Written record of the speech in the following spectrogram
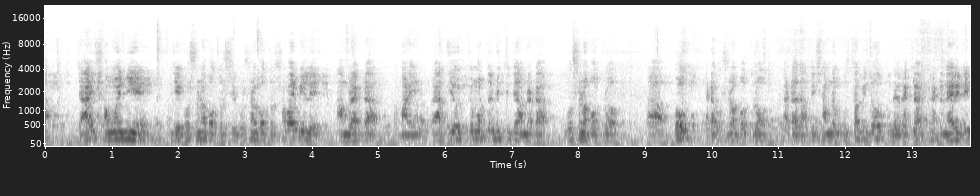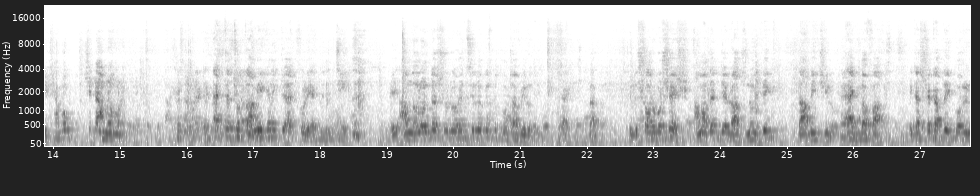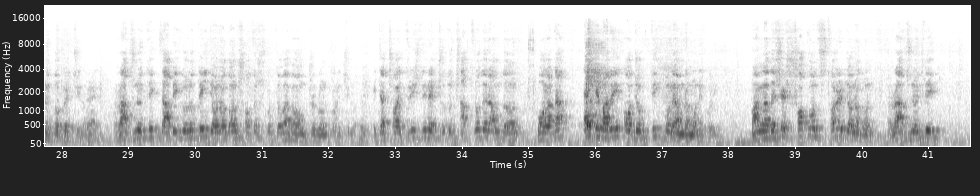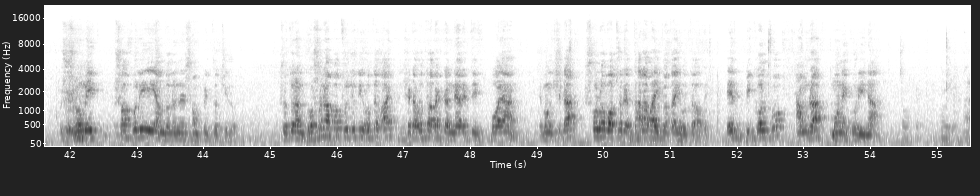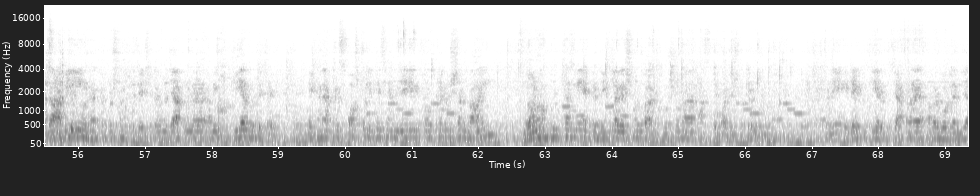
চাই সময় নিয়ে যে ঘোষণাপত্র, সেই ঘোষণাপত্র সবাই মিলে আমরা একটা মানে জাতীয় ঐক্যমত্যের ভিত্তিতে আমরা একটা ঘোষণাপত্র হোক একটা ঘোষণাপত্র একটা জাতির সামনে উপস্থাপিত হোক একটা একটা ন্যারেটিভ থাকুক সেটা আমরা মনে করি। একটা ছোট্ট আমি এখানে একটু অ্যাড করি একটা এই আন্দোলনটা শুরু হয়েছিল কিন্তু কোটা বিরোধী ব্যাপার। কিন্তু সর্বশেষ আমাদের যে রাজনৈতিক দাবি ছিল এক দফা এটা সেটাতেই পরিণত হয়েছিল। রাজনৈতিক দাবিগুলোতেই জনগণ স্বতঃস্ফূর্তভাবে অংশগ্রহণ করেছিল। এটা ছয়ত্রিশ দিনের শুধু ছাত্রদের আন্দোলন বলাটা একেবারেই অযৌক্তিক বলে আমরা মনে করি। বাংলাদেশের সকল স্তরের জনগণ, রাজনৈতিক, শ্রমিক, সকলেই এই আন্দোলনের সম্পৃক্ত ছিল। সুতরাং ঘোষণাপত্র যদি হতে হয়, সেটা হতে হবে একটা ন্যারেটিভ বয়ান, এবং সেটা ষোলো বছরের ধারাবাহিকতাই হতে হবে। এর বিকল্প আমরা মনে করি না। আচ্ছা আমি একটা প্রশ্ন করতে চাই, সেটা হলো যে আপনারা, আমি ক্লিয়ার হতে চাই। এখানে আপনি স্পষ্ট লিখেছেন যে প্রোক্লেমেশন নয় গণ অভ্যুত্থান নিয়ে একটা ডিক্লারেশন বা ঘোষণা আসতে পারে সত্যি মানে এটা একটু ক্লিয়ার হচ্ছে আপনারা আবার বললেন যে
